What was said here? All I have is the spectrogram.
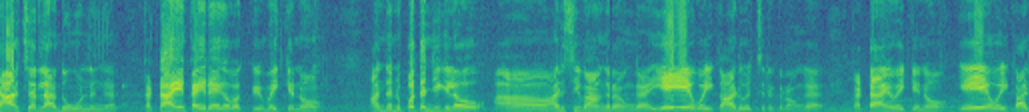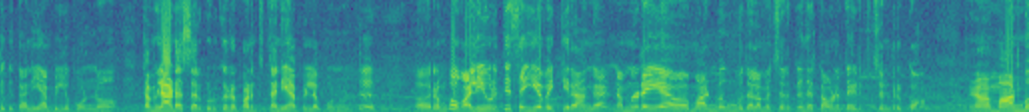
டார்ச்சரில் அதுவும் ஒன்றுங்க கட்டாயம் கைரேகை வைக்க வைக்கணும். அந்த முப்பத்தஞ்சு கிலோ அரிசி வாங்குறவங்க ஏஏஒய் கார்டு வச்சுருக்கிறவங்க கட்டாயம் வைக்கணும். ஏஏஒய் கார்டுக்கு தனியாக பில்லு போடணும். தமிழ்நாடு அரசர் கொடுக்குற பணத்துக்கு தனியாக பில்லு போடணுன்ட்டு ரொம்ப வலியுறுத்தி செய்ய வைக்கிறாங்க. நம்மளுடைய மாண்புமிகு முதலமைச்சருக்கு இந்த கவனத்தை எடுத்து சென்றிருக்கோம். நான் மாண்பு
